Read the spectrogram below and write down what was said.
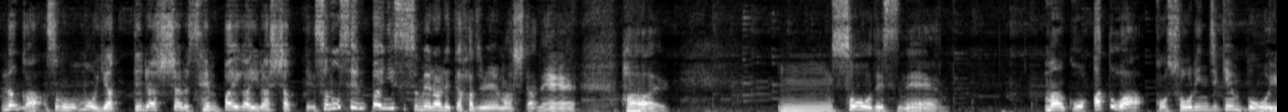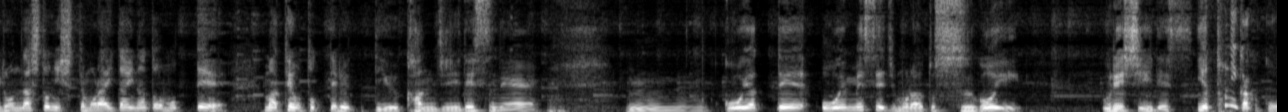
なんか、その、もうやってらっしゃる先輩がいらっしゃって、その先輩に勧められて始めましたね。はい。うーん、そうですね。まあこう、あとは、こう、少林寺拳法をいろんな人に知ってもらいたいなと思って、まあ手を取ってるっていう感じですね。うん、こうやって応援メッセージもらうとすごい嬉しいです。いや、とにかくこう、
